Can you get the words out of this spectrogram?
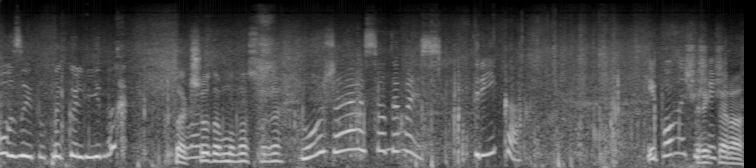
повзаю тут на колінах. Так, що там у нас уже? Уже о, дивись. Трійка. І помниш, Три ще,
